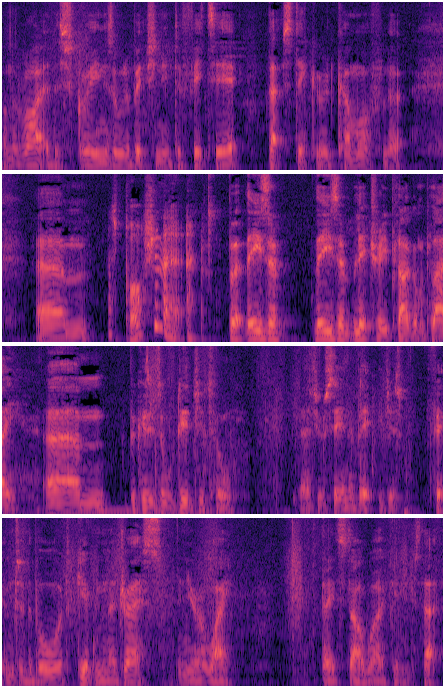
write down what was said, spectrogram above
on the right of the screen is all the bits you need to fit it. That sticker had come off. Look. Um, That's posh, isn't it? but these are these are literally plug and play um, because it's all digital. As you'll see in a bit, you just fit them to the board, give them an address, and you're away. They'd start working. It's that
